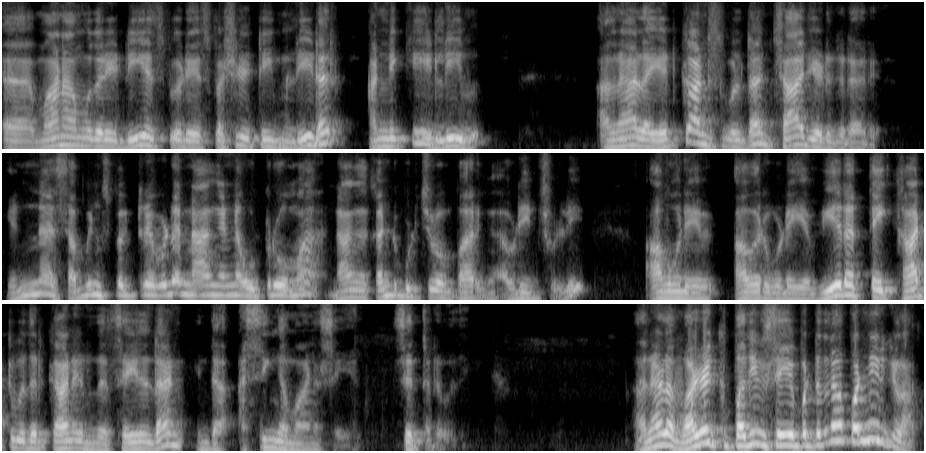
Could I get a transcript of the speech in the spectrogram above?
மானாமதுரை டிஎஸ்பியுடைய ஸ்பெஷல் டீம் லீடர் அன்னைக்கு லீவு அதனால ஹெட் கான்ஸ்டபிள் தான் சார்ஜ் எடுக்கிறாரு. என்ன சப் இன்ஸ்பெக்டரை விட நாங்க என்ன விட்டுருவோமா? நாங்க கண்டுபிடிச்சிருவோம் பாருங்க அப்படின்னு சொல்லி அவங்களுடைய அவருடைய வீரத்தை காட்டுவதற்கான இந்த செயல்தான் இந்த அசிங்கமான செயல் சித்திரவதை. அதனால வழக்கு பதிவு செய்யப்பட்டதுன்னா பண்ணிருக்கலாம்.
